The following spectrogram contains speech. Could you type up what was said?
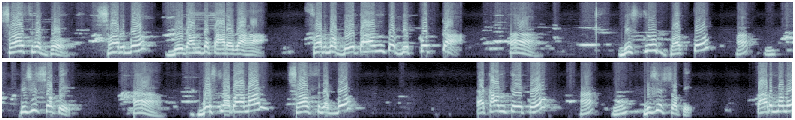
সহস্রেভ্য সর্ব বেদান্ত পারগাহা, সর্ব বেদান্ত বিক্ষোট্টা হ্যাঁ? বিষ্ণু ভক্ত হ্যাঁ বিশেষতে হ্যাঁ বৈষ্ণবানাং সহস্রেভ্য একান্তে কো হ্যাঁ হুম, বিশেষতে তার মানে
